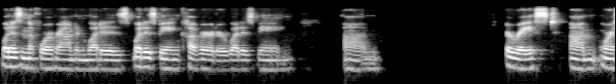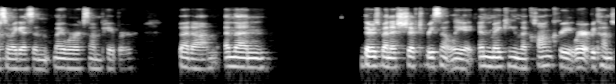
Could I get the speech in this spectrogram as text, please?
what is in the foreground and what is what is being covered or what is being um, erased um, more so i guess in my works on paper. But um, and then there's been a shift recently in making the concrete where it becomes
